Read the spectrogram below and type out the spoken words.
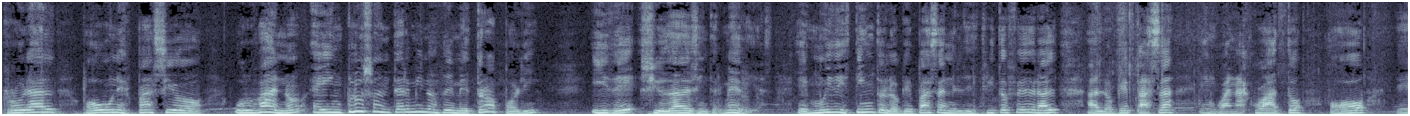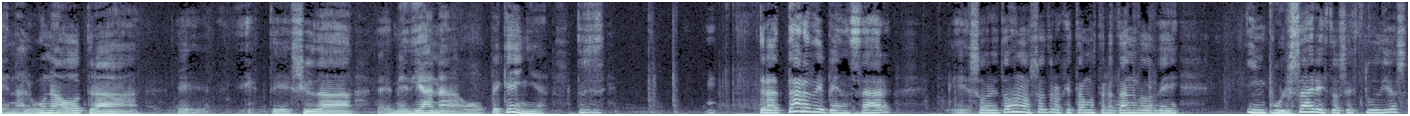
rural o un espacio urbano e incluso en términos de metrópoli y de ciudades intermedias. Es muy distinto lo que pasa en el Distrito Federal a lo que pasa en Guanajuato o en alguna otra eh, este, ciudad eh, mediana o pequeña. Entonces, tratar de pensar, eh, sobre todo nosotros que estamos tratando de impulsar estos estudios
